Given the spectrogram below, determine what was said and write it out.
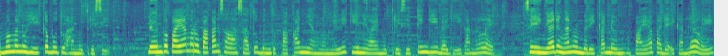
Memenuhi kebutuhan nutrisi. Daun pepaya merupakan salah satu bentuk pakan yang memiliki nilai nutrisi tinggi bagi ikan lele sehingga dengan memberikan daun pepaya pada ikan lele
